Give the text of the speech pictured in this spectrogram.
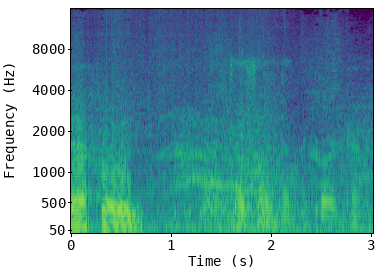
Definitely. Definitely have my card count.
